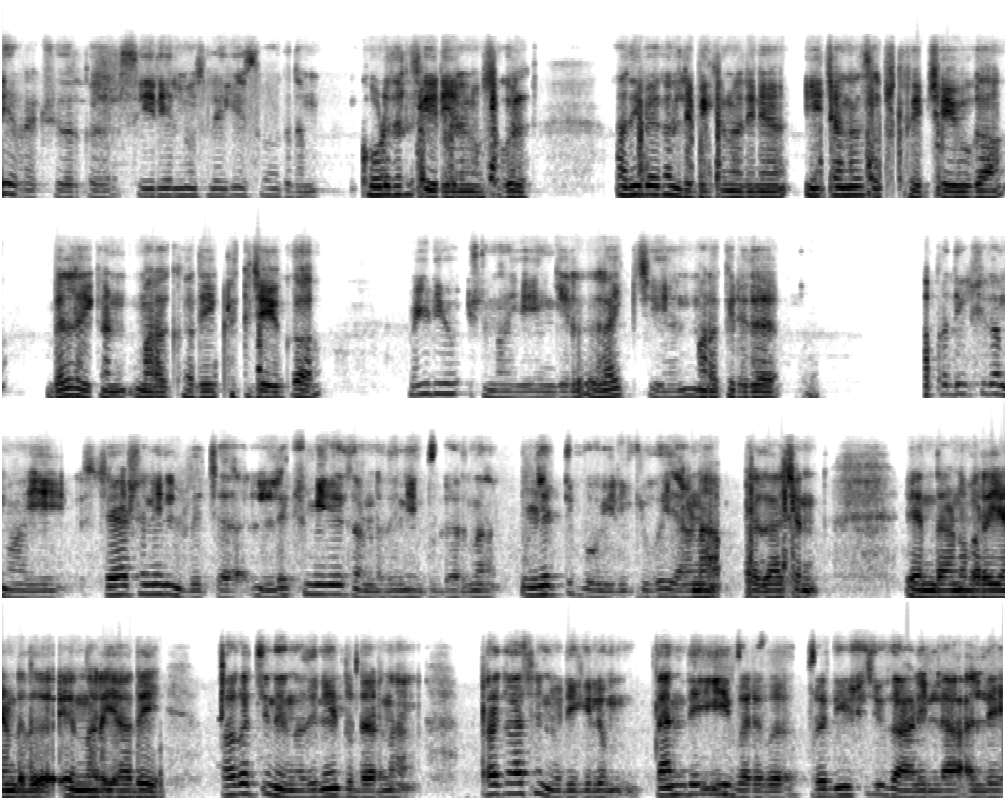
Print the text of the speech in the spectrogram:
പ്രിയ പ്രേക്ഷകർക്ക് സീരിയൽ ന്യൂസിലേക്ക് സ്വാഗതം. കൂടുതൽ സീരിയൽ ന്യൂസുകൾ അതിവേഗം ലഭിക്കുന്നതിന് ഈ ചാനൽ സബ്സ്ക്രൈബ് ചെയ്യുക ബെൽ ഐക്കൺ മറക്കാതെ ക്ലിക്ക് ചെയ്യുക. വീഡിയോ ഇഷ്ടമായി എങ്കിൽ ലൈക്ക് ചെയ്യാൻ മറക്കരുത്. അപ്രതീക്ഷിതമായി സ്റ്റേഷനിൽ വെച്ച് ലക്ഷ്മിയെ കണ്ടതിനെ തുടർന്ന് ഞെട്ടിപ്പോയിരിക്കുകയാണ് പ്രകാശൻ. എന്താണ് പറയേണ്ടത് എന്നറിയാതെ പകച്ചു നിന്നതിനെ തുടർന്ന് പ്രകാശൻ ഒരിക്കലും തന്റെ ഈ വരവ് പ്രതീക്ഷിച്ചു കാണില്ല അല്ലേ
